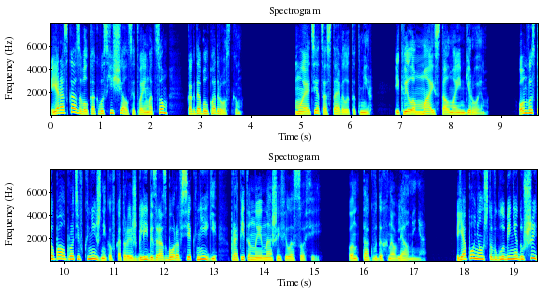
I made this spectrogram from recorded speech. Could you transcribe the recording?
«Я рассказывал, как восхищался твоим отцом, когда был подростком. Мой отец оставил этот мир, и Квиллом Май стал моим героем. Он выступал против книжников, которые жгли без разбора все книги, пропитанные нашей философией. Он так вдохновлял меня. Я понял, что в глубине души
